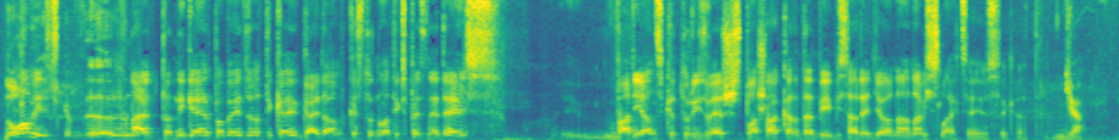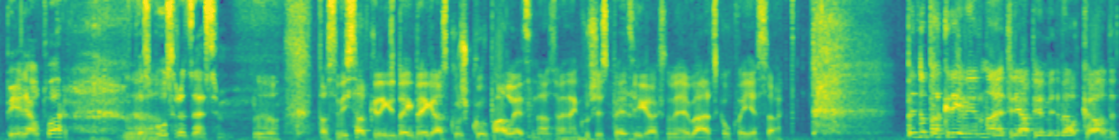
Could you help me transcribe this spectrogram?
Nu, labi, runājot par Nigēru, pabeidzot tikai gaidām, kas tur notiks pēc nedēļas. Variants, ka tur izvēršas plašāka kardarbība visā reģionā, nav izslēgts, ja jūs sakāt. Jā. Pieļaut var. Kas būs, redzēsim. Jā. Tas viss atkarīgs beig beigās, kurš kur pārliecinās, vai ne, kurš ir spēcīgāks un vai ir vērts kaut ko iesākt. Bet nu, par Krieviju runājot, ir jāpiemina vēl kāda.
